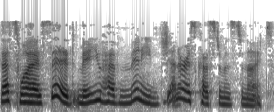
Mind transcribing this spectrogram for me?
That's why I said, May you have many generous customers tonight.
